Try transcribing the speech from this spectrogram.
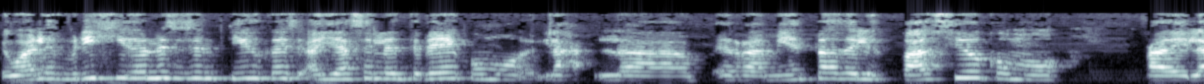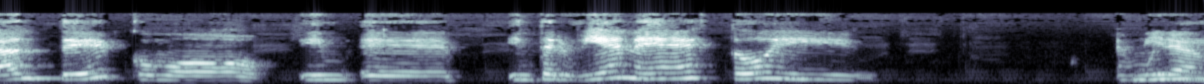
igual es brígido en ese sentido que allá se le entregue como las herramientas del espacio como adelante, como eh, interviene esto y es Mira,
